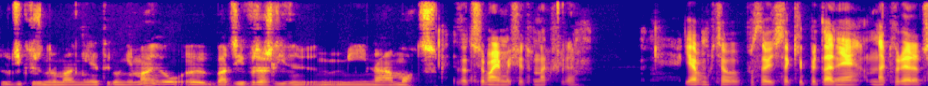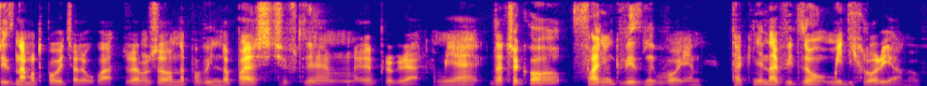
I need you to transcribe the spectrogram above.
ludzi, którzy normalnie tego nie mają, yy, bardziej wrażliwymi na moc. Zatrzymajmy się tu na chwilę. Ja bym chciał postawić takie pytanie, na które raczej znam odpowiedź, ale uważam, że ono powinno paść w tym e, programie. Dlaczego fani Gwiezdnych Wojen tak nienawidzą midichlorianów?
